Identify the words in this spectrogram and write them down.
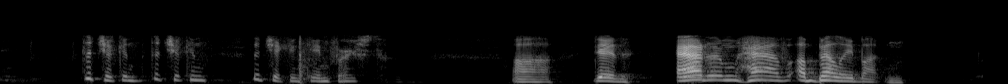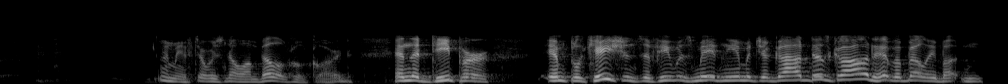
the chicken, the chicken, the chicken came first. Uh, did Adam have a belly button? I mean, if there was no umbilical cord, and the deeper implications if he was made in the image of God, does God have a belly button?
